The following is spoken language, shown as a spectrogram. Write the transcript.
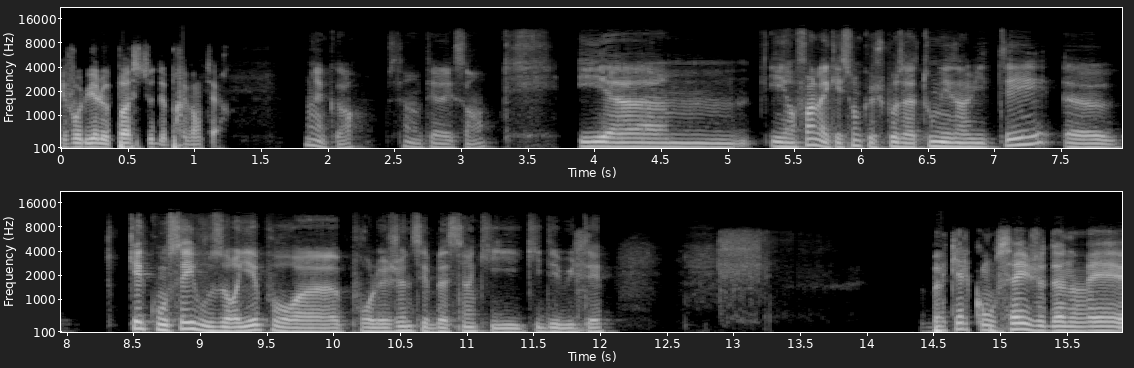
évoluer le poste de préventeur. D'accord, c'est intéressant. Euh, et, enfin, la question que je pose à tous mes invités, euh, quel conseil vous auriez pour, euh, pour le jeune Sébastien qui, qui débutait? Bah, Quel conseil je donnerais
